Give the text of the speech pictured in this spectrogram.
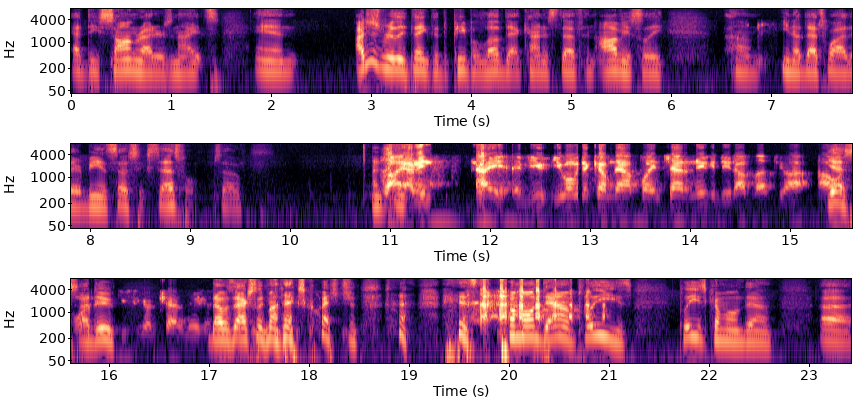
at these songwriters' nights, and I just really think that the people love that kind of stuff, and obviously, um, you know, that's why they're being so successful. So, I just- Right. I mean, hey, if you you want me to come down and play in Chattanooga, dude, I'd love to. I, I Yes, I do. Used to go to Chattanooga. that was actually my next question. come on down, please, please come on down. Uh,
